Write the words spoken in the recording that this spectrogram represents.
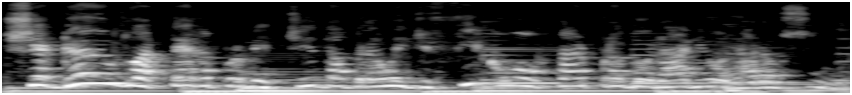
chegando à terra prometida, Abraão edifica um altar para adorar e orar ao Senhor.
